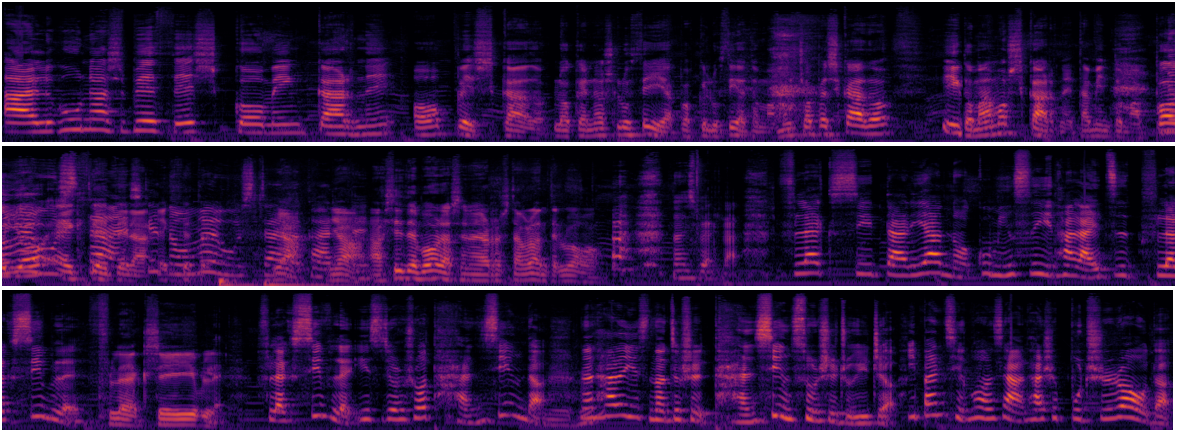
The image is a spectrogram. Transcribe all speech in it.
algunas veces comen carne o pescado. Lo que no es Lucía, porque Lucía toma mucho pescado y tomamos carne también toma pollo etcétera etcétera no s me t u g así carne. te borras en el restaurante luego es verdad. no flexitariano 顾名思义它来自 flexible flexible flexible 意思就是说弹性的那它的意思呢就是弹性素食主义者一般情况下他是不吃肉的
